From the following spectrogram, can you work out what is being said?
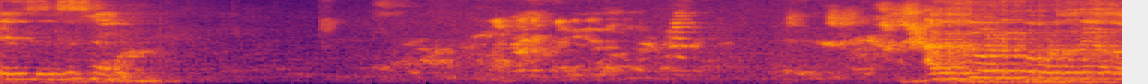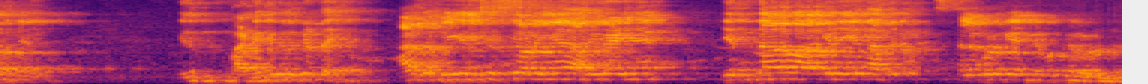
പണി പൂർത്തീകരിച്ചതിന് ശേഷമാണ് അത് എന്തുകൊണ്ട് ഇപ്പൊ കൊടുക്കുന്നില്ലെന്ന് പറഞ്ഞാൽ ഇത് പണി തീർക്കട്ടെ അടുത്ത പി എച്ച് എസ് തുടങ്ങിയ അത് കഴിഞ്ഞ് എന്താണോ ആഗ്രഹിക്കുന്നത് അതിന് സ്ഥലം കൊടുക്കുക എന്റെ മക്കളുണ്ട്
